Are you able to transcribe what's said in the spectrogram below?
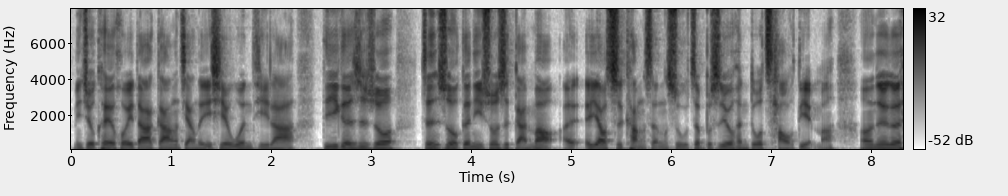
你就可以回答刚刚讲的一些问题啦。第一个是说诊所跟你说是感冒，呃，要吃抗生素，这不是有很多槽点吗？哦，那个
